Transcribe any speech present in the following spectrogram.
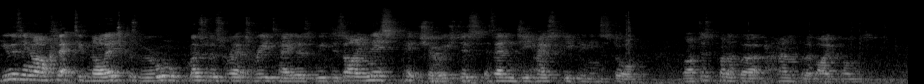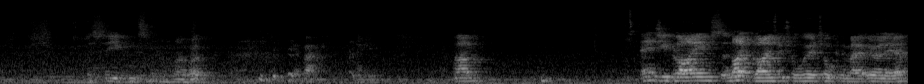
using our collective knowledge, because we were all, most of us were ex-retailers, we designed this picture, which just is energy housekeeping in store. And I've just put up a handful of icons, just so you can see. Oh, Get back. Thank you. Um, energy blinds, the night blinds, which we were talking about earlier.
